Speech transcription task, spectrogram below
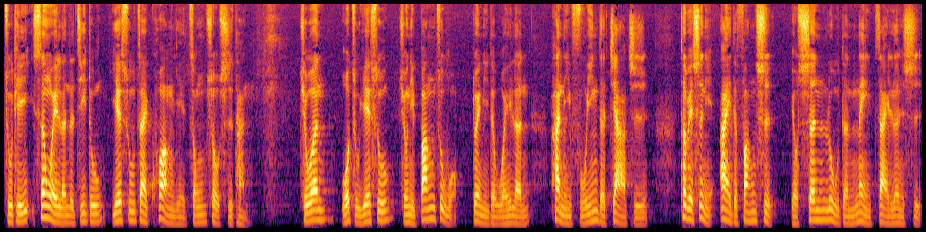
主题：身为人的基督，耶稣在旷野中受试探。求恩，我主耶稣，求你帮助我，对你的为人和你福音的价值，特别是你爱的方式，有深入的内在认识。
